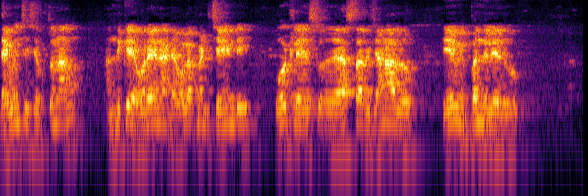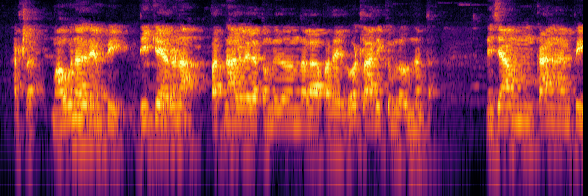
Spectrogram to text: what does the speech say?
దయవించి చెప్తున్నాను అందుకే ఎవరైనా డెవలప్మెంట్ చేయండి ఓట్లు వేసు వేస్తారు జనాలు ఏమి ఇబ్బంది లేదు. అట్లా. మహబూబ్నగర్ ఎంపీ డీకే అరుణ పద్నాలుగు వేల తొమ్మిది వందల పదహైదు ఓట్ల ఆధిక్యంలో ఉందంట. నిజాం కా ఎంపీ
